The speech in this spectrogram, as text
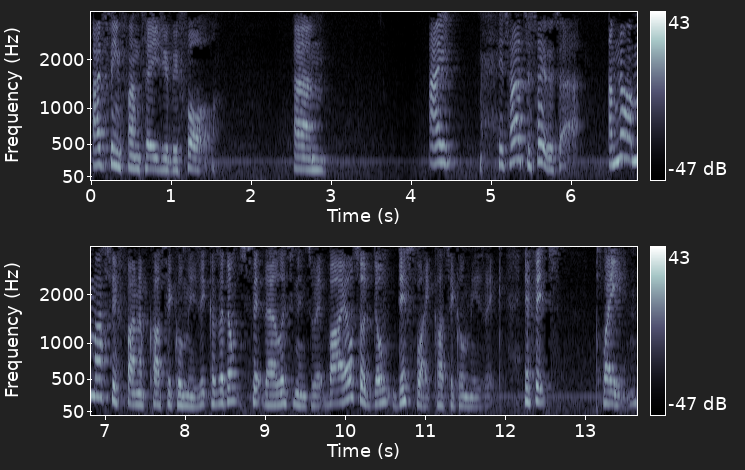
I've seen Fantasia before. Um, I it's hard to say this. I, I'm not a massive fan of classical music because I don't sit there listening to it, but I also don't dislike classical music. If it's playing,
